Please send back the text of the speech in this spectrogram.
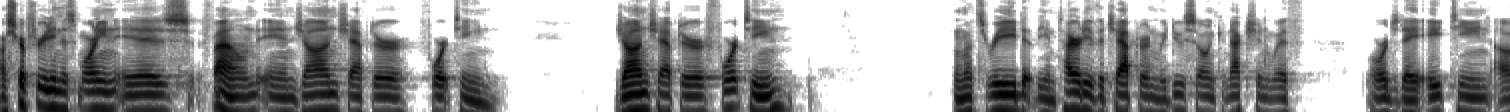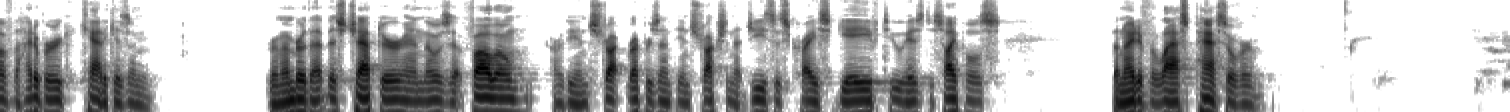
Our scripture reading this morning is found in John chapter 14. John chapter 14. And let's read the entirety of the chapter, and we do so in connection with Lord's Day 18 of the Heidelberg Catechism. Remember that this chapter and those that follow are the instru- represent the instruction that Jesus Christ gave to his disciples the night of the last Passover.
